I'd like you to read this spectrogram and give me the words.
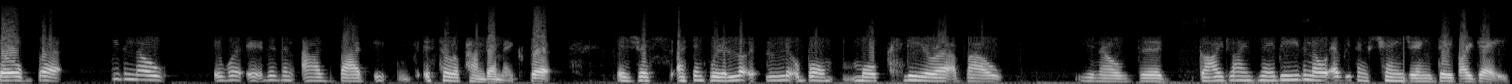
So, but even though it it isn't as bad, it, it's still a pandemic. But it's just I think we're a lo- little more more clearer about you know the guidelines. Maybe even though everything's changing day by day,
